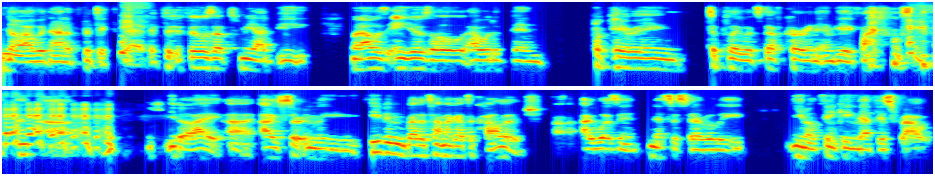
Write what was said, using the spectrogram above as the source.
No, I would not have predicted that. if, if it was up to me, I'd be, when I was eight years old, I would have been preparing to play with Steph Curry in the NBA Finals. uh, you know, I, uh, I certainly, even by the time I got to college, I wasn't necessarily, you know, thinking that this route,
